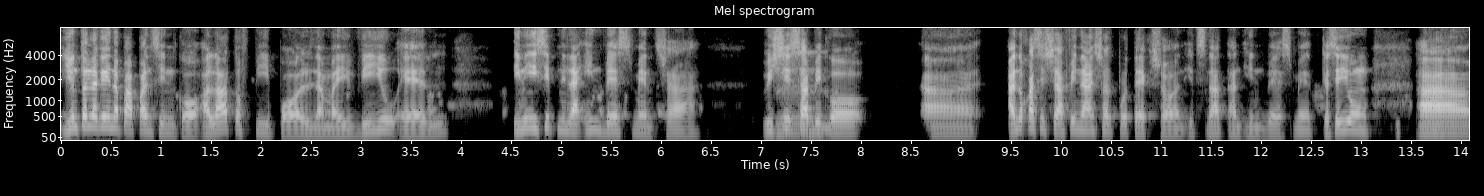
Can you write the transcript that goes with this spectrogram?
yun talaga yung napapansin ko, a lot of people na may VUL, iniisip nila investment siya. Which is, sabi mm. ko, uh, ano kasi siya, financial protection, it's not an investment. Kasi yung, uh,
